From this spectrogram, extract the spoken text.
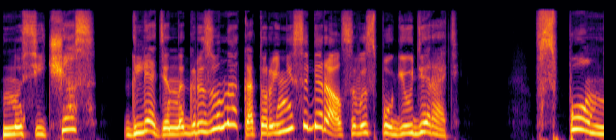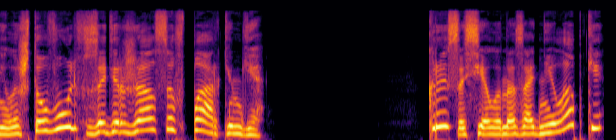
Но сейчас, глядя на грызуна, который не собирался в испуге удирать, вспомнила, что Вульф задержался в паркинге. Крыса села на задние лапки,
